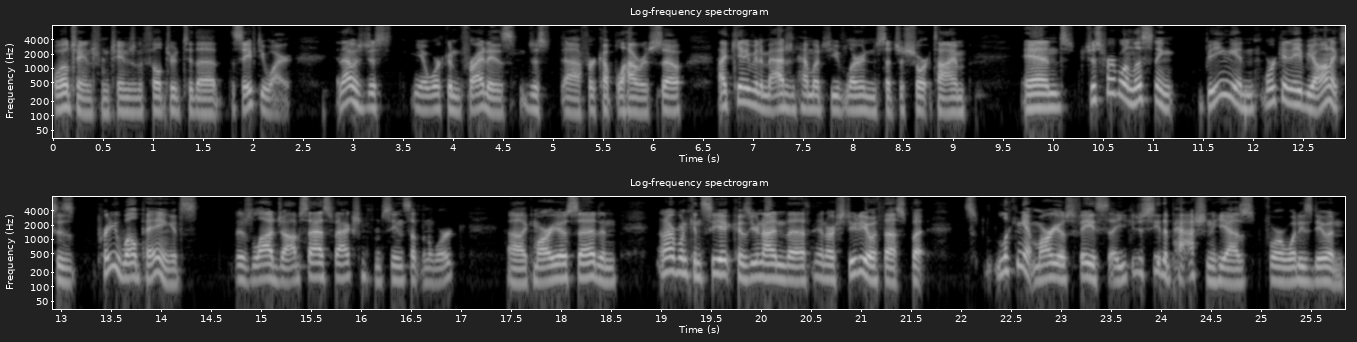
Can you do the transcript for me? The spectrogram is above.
oil change from changing the filter to the, the safety wire, and that was just you know working Fridays just uh, for a couple hours. So I can't even imagine how much you've learned in such a short time. And just for everyone listening, being in working in avionics is pretty well paying. It's there's a lot of job satisfaction from seeing something work, uh, like Mario said, and not everyone can see it because you're not in the in our studio with us. But looking at Mario's face, uh, you can just see the passion he has for what he's doing.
